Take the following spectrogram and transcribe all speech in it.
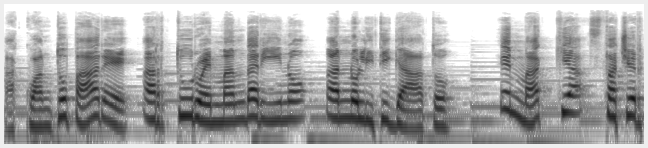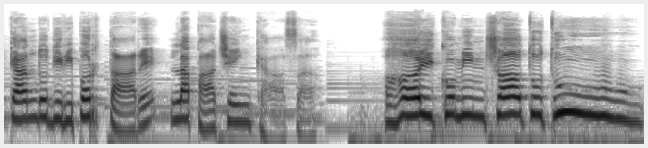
A quanto pare Arturo e Mandarino hanno litigato e Macchia sta cercando di riportare la pace in casa. Hai cominciato tu,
